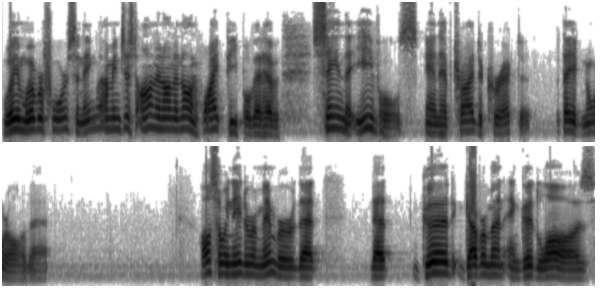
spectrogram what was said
William Wilberforce in England. I mean, just on and on and on. White people that have seen the evils and have tried to correct it, but they ignore all of that. Also, we need to remember that that good government and good laws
